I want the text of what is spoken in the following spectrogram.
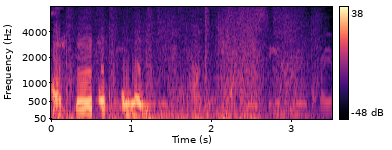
Ang lag. Sige pa kayo, pa kayo.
